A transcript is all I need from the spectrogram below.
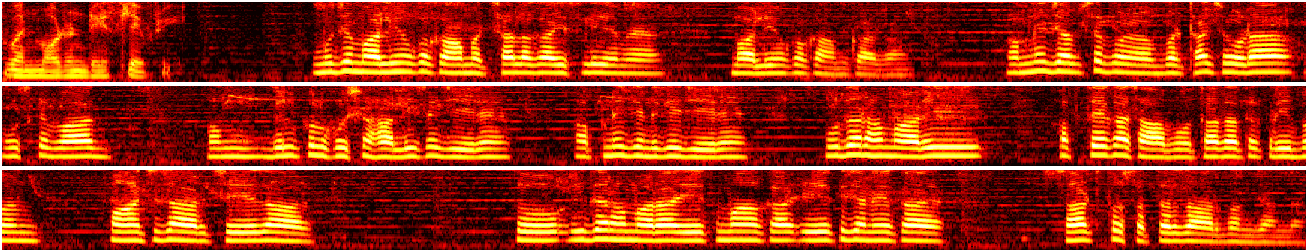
to end modern day slavery मुझे मालियों का काम अच्छा लगा, इसलिए मैं मालियों का काम कर रहा हूँ। हमने जब से भट्ठा छोड़ा, उसके बाद हम बिल्कुल खुशहाली से जी रहे हैं, अपनी ज़िंदगी जी रहे हैं। उधर हमारी हफ़्ते का हिसाब होता था तकरीबन पाँच हज़ार छः हज़ार। तो इधर हमारा एक माह का, एक जने का साठ तो सत्तर हज़ार बन जाता।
